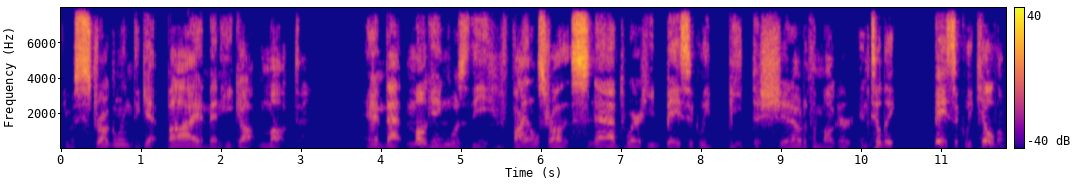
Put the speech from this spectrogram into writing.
he was struggling to get by, and then he got mugged. And that mugging was the final straw that snapped, where he basically beat the shit out of the mugger until they basically killed him.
